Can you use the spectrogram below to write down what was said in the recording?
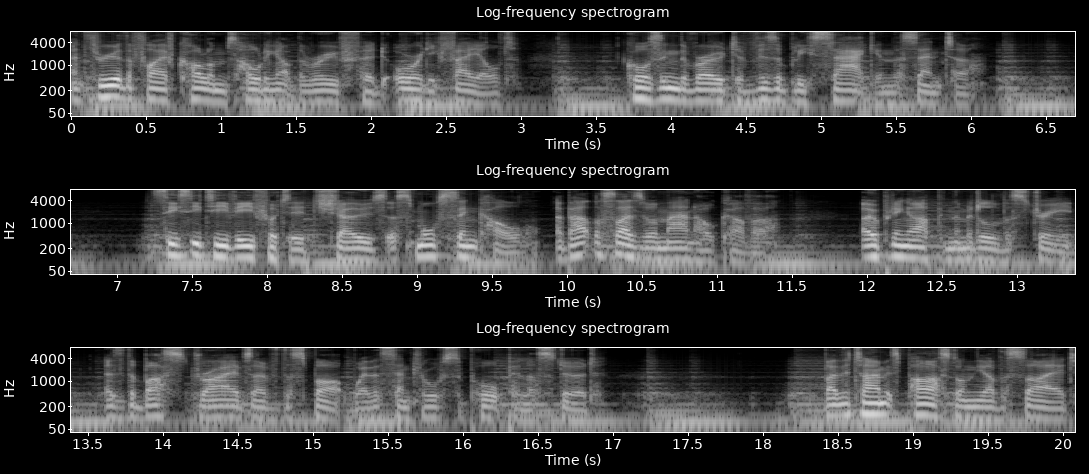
and three of the five columns holding up the roof had already failed, causing the road to visibly sag in the centre. CCTV footage shows a small sinkhole about the size of a manhole cover opening up in the middle of the street as the bus drives over the spot where the central support pillar stood. By the time it's passed on the other side,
